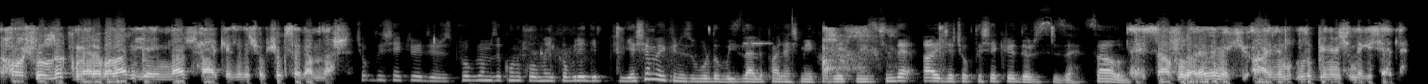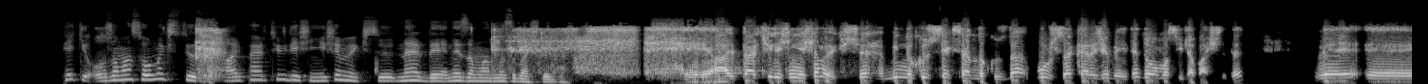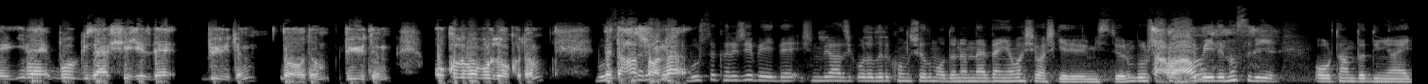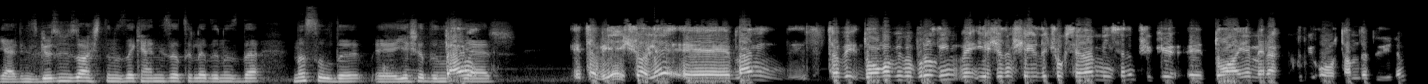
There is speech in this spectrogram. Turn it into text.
Hoş bulduk. Merhabalar, iyi yayınlar. Herkese de çok çok selamlar. Çok teşekkür ediyoruz. Programımıza konuk olmayı kabul edip yaşam öykünüzü burada bizlerle paylaşmayı kabul ettiğiniz için de ayrıca çok teşekkür ediyoruz size. Sağ olun. Estağfurullah ne demek. Aynı mutluluk benim için de geçerli. Peki o zaman sormak istiyorum. Alper Tüydeş'in yaşam öyküsü nerede, ne zaman, nasıl başladı? E, Alper Tüyleş'in yaşam öyküsü 1989'da Bursa Karacabey'de doğmasıyla başladı. Ve e, yine bu güzel şehirde büyüdüm, doğdum, büyüdüm. Okulumu burada okudum. Bursa Ve daha Karaca, sonra Bursa Karacabey'de şimdi birazcık oraları konuşalım. O dönemlerden yavaş yavaş gelelim istiyorum. Bursa Tamam. Karacabey'de nasıl bir ortamda dünyaya geldiniz? Gözünüzü açtığınızda, kendinizi hatırladığınızda nasıldı e, yaşadığınız Ben- yer? E tabii şöyle e, ben tabii doğma büyüme buralıyım ve yaşadığım şehirde çok seven bir insanım. Çünkü e, doğaya meraklı bir ortamda büyüdüm.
